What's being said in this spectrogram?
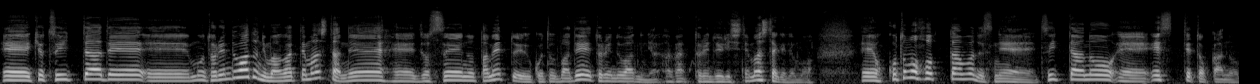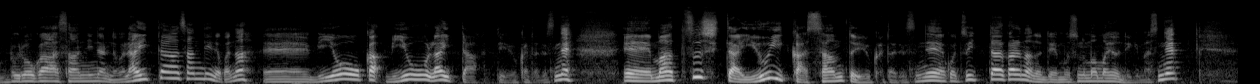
えー、今日ツイッターで、えー、もうトレンドワードにも上がってましたね、えー、女性のためという言葉でトレンドワードに上がトレンド入りしてましたけども、えー、事の発端はですねツイッターの、えー、エステとかのブロガーさんになるのがライターさんでいいのかな、えー、美容家美容ライターっていう方ですね、えー、松下由香さんという方ですね。これツイッターからなのでもうそのまま読んでいきますね。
